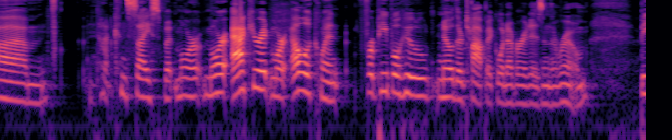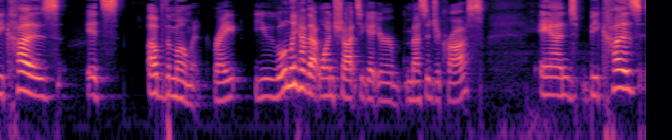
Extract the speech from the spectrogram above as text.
um, not concise, but more more accurate, more eloquent for people who know their topic, whatever it is in the room, because it's of the moment, right? You only have that one shot to get your message across. And because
